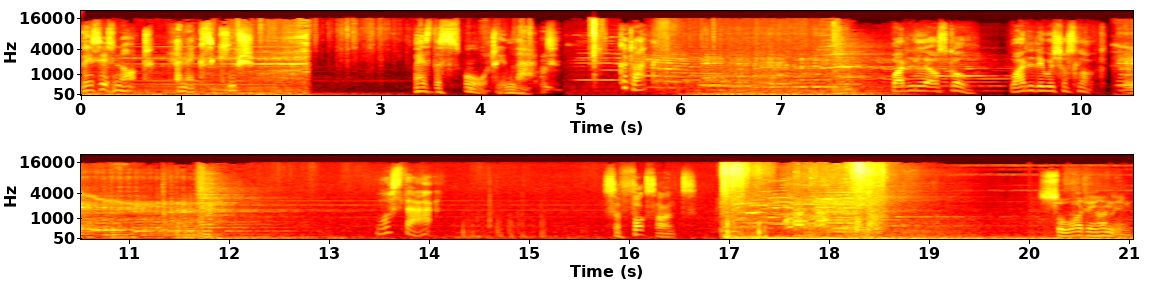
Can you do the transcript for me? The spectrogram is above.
this is not an execution. Where's the sport in that? Good luck. Why did they let us go? Why did they wish us luck? What's that? It's a fox hunt. So what are they hunting?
